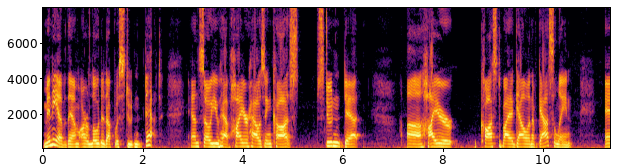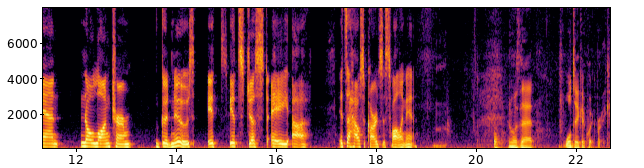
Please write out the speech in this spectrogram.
many of them are loaded up with student debt. And so you have higher housing costs, student debt, uh, higher cost to buy a gallon of gasoline, and no long term good news. It's it's just a uh, it's a house of cards that's fallen in. And with that, we'll take a quick break.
